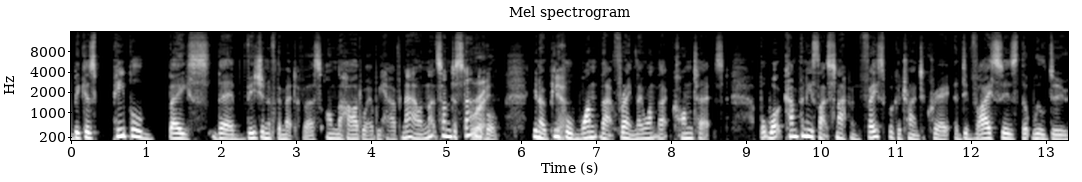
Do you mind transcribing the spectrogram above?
because people base their vision of the metaverse on the hardware we have now and that's understandable right. you know people yeah. want that frame they want that context But what companies like Snap and Facebook are trying to create are devices that will do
